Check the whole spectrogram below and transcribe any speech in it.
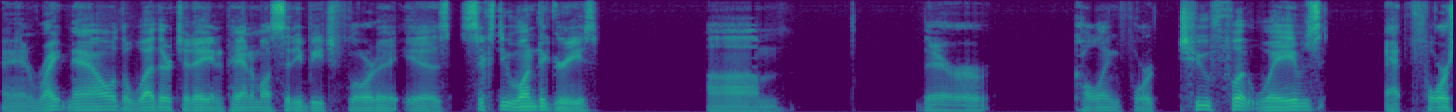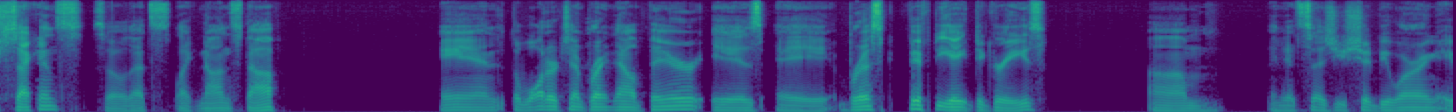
And right now, the weather today in Panama City Beach, Florida is 61 degrees. Um, they're calling for two foot waves at four seconds. So that's like nonstop. And the water temp right now there is a brisk 58 degrees. Um, and it says you should be wearing a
